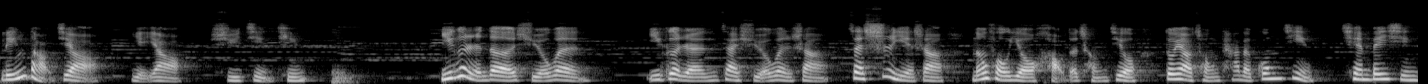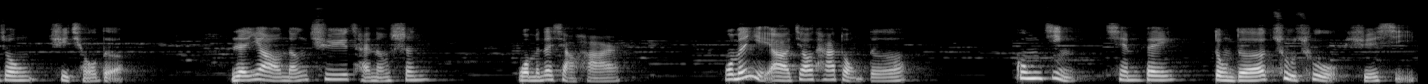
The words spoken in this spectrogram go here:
领导教也要虚静听。一个人的学问，一个人在学问上、在事业上能否有好的成就，都要从他的恭敬、谦卑心中去求得。人要能屈才能伸。我们的小孩，我们也要教他懂得恭敬谦卑，懂得处处学习。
